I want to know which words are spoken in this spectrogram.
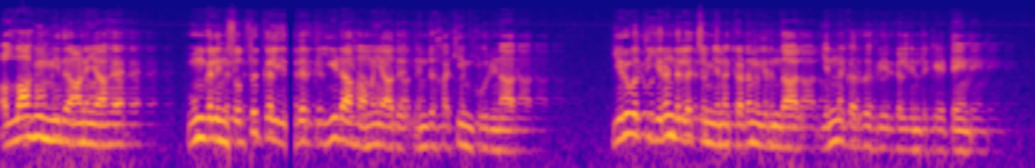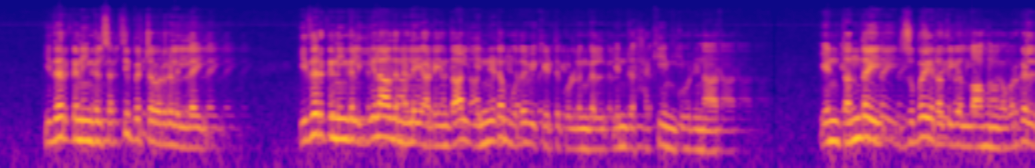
அல்லாஹின் மீது ஆணையாக உங்களின் சொத்துக்கள் இதற்கு ஈடாக அமையாது என்று ஹக்கீம் கூறினார். இருபத்தி இரண்டு லட்சம் என கடன் இருந்தால் என்ன கருதுகிறீர்கள் என்று கேட்டேன். இதற்கு நீங்கள் சக்தி பெற்றவர்கள் இல்லை. இதற்கு நீங்கள் இயலாத நிலை அடைந்தால் என்னிடம் உதவி கேட்டுக் கொள்ளுங்கள் என்று ஹக்கீம் கூறினார். என் தந்தை ஜுபை ரதி அல்லாஹும் அவர்கள்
